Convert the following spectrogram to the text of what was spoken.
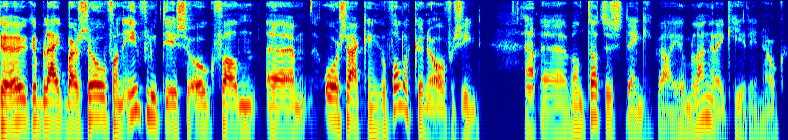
geheugen blijkbaar zo van invloed is, ook van um, oorzaak en gevolg kunnen overzien. Ja. Uh, want dat is denk ik wel heel belangrijk hierin ook.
